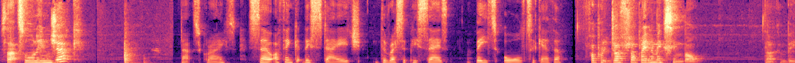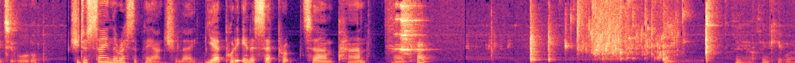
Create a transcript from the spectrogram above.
So that's all in, Jack. That's great. So I think at this stage, the recipe says beat all together. If I put it, do I- I put it in a mixing bowl? Then I can beat it all up. She does say in the recipe actually. Yeah, put it in a separate um, pan. Okay. Yeah, I think it will.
